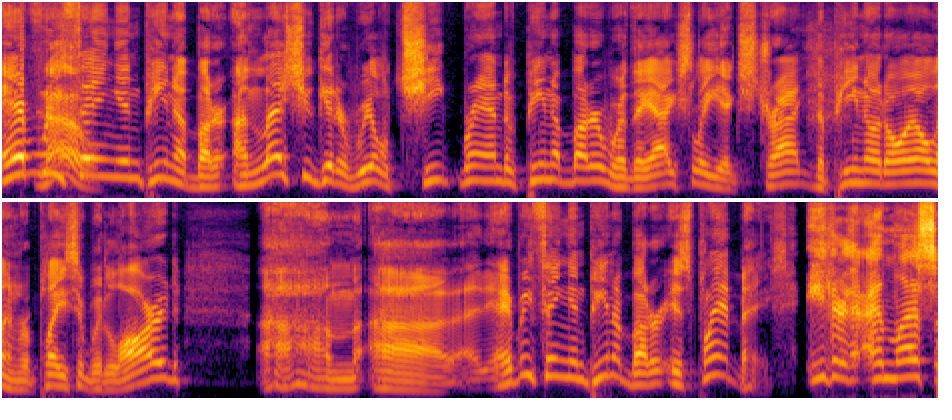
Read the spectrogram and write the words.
Everything no. in peanut butter, unless you get a real cheap brand of peanut butter where they actually extract the peanut oil and replace it with lard, um, uh, everything in peanut butter is plant based. Either, unless,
